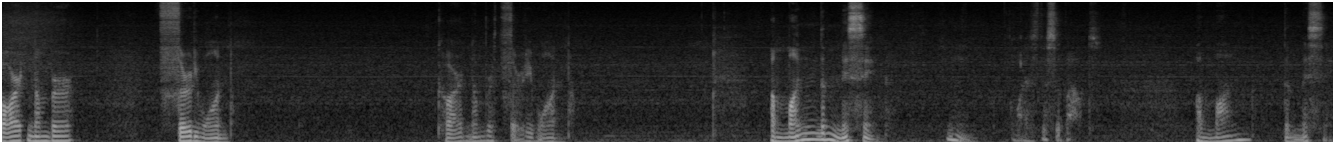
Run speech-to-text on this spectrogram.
card number 31 card number 31 among the missing. Hmm what is this about? Among the missing.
